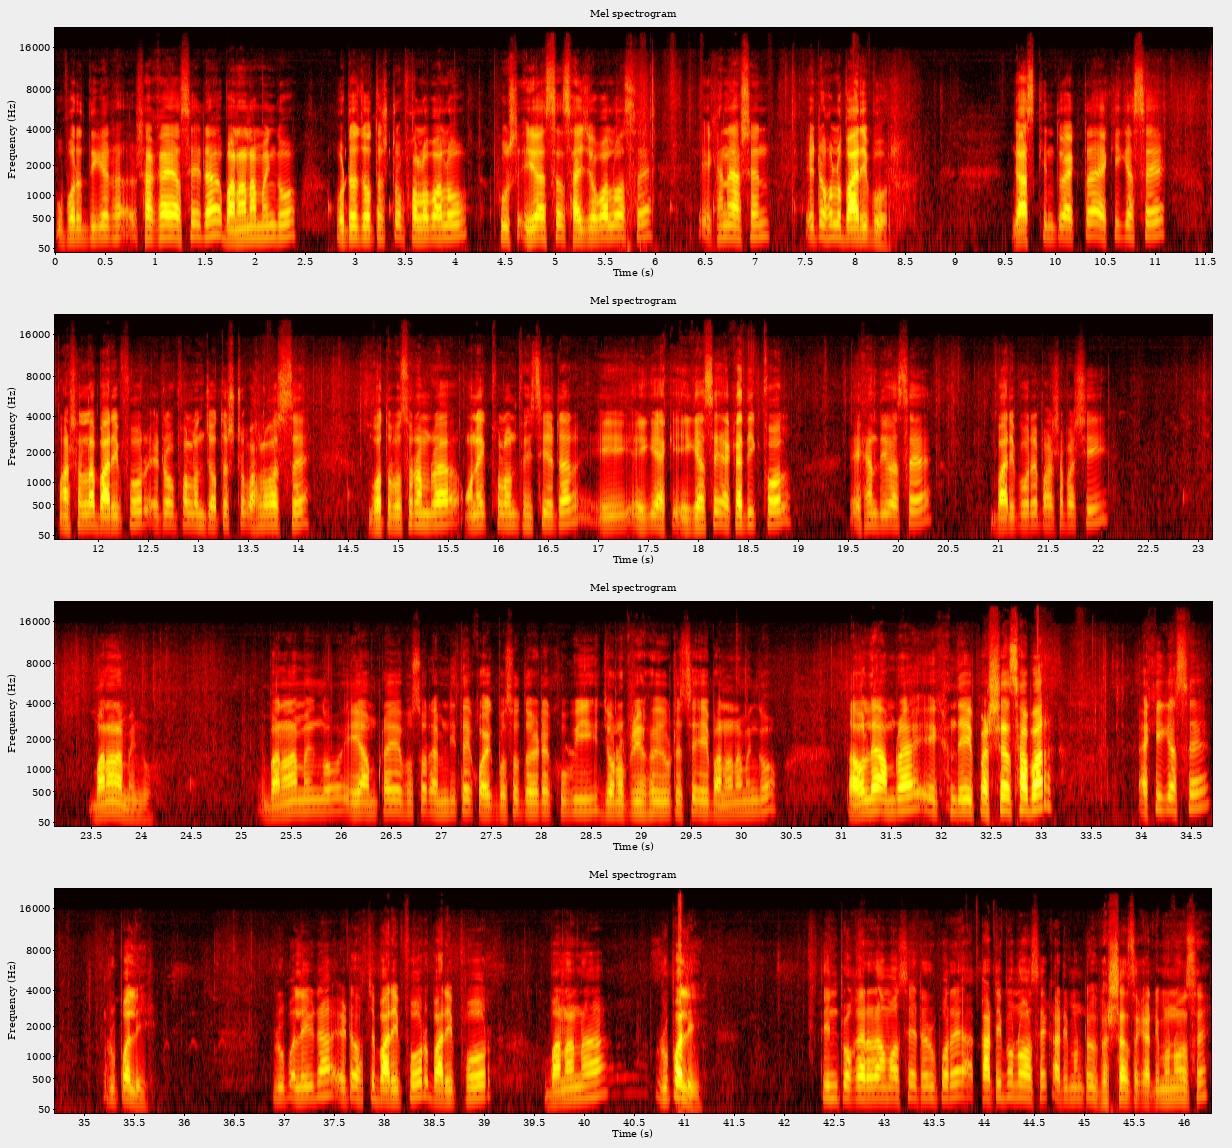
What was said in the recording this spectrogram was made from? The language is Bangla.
উপরের দিকের শাখায় আছে এটা, বানানা ম্যাঙ্গো। ওটা যথেষ্ট ফল ভালো, ফুস ইয়ে আছে, সাইজও ভালো আছে। এখানে আসেন, এটা হলো বাড়িপুর। গাছ কিন্তু একটা, একই গাছে মার্শাল্লাহ বাড়িপুর, এটাও ফলন যথেষ্ট ভালো আসছে গত বছর আমরা অনেক ফলন পেয়েছি এটার, এই এই গাছে একাধিক ফল। এখান দিয়ে আছে বাড়িপুরের পাশাপাশি বানানা ম্যাঙ্গো। বানানা ম্যাঙ্গো, এই আমটা এবছর এমনিতে কয়েক বছর ধরে এটা খুবই জনপ্রিয় হয়ে উঠেছে এই বানানা ম্যাঙ্গো। তাহলে আমরা এখান দিয়ে এই পাশে আছে আবার একই গাছে রূপালি। রূপালি না, এটা হচ্ছে বাড়িফোর বাড়িফোর, বানানা, রূপালি। তিন প্রকারের আম আছে এটার উপরে, কাটিমনও আছে, কাটিমনটা ওই পাশে আছে, কাটিমনও আছে।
